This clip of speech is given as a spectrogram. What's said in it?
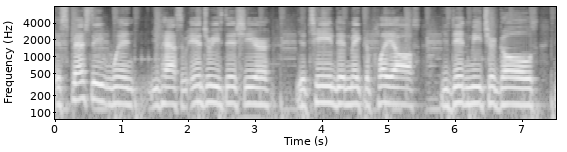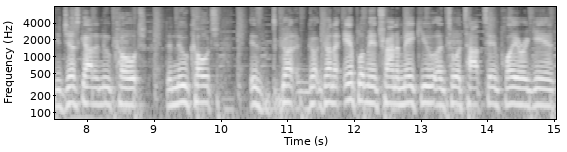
Especially when you've had some injuries this year, your team didn't make the playoffs, you didn't meet your goals, you just got a new coach. The new coach is going to implement trying to make you into a top 10 player again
